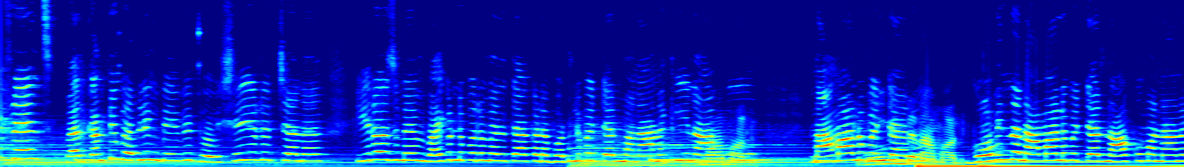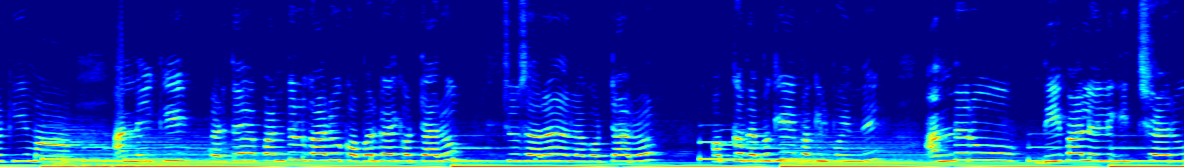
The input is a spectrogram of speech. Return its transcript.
Hi friends welcome to Bubbling Baby Bhavishya YouTube channel. ఈ రోజు మేము వైకుంఠపురం వెళ్తే అక్కడ బొట్లు పెట్టారు మా నాన్నకి నాకు నామాలు. పెట్టారు. గోవింద నామాలు. పెట్టారు నాకు మా నాన్నకి మా అన్నయ్యకి. పెడితే పంతులు గారు కొబ్బరికాయ కొట్టారు. చూసారా ఎలా కొట్టారు? ఒక్క దెబ్బకి పగిలిపోయింది. అందరూ దీపాలు వెలిగించారు.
